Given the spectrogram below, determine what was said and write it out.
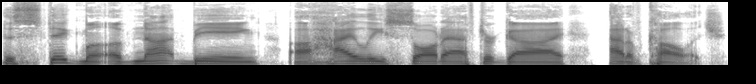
the stigma of not being a highly sought after guy out of college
